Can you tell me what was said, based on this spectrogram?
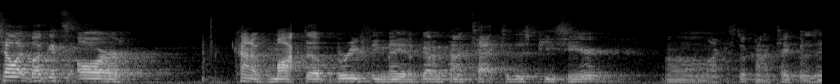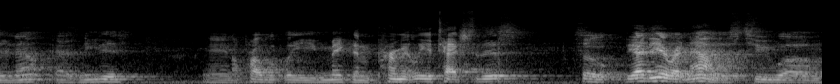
So tail buckets are kind of mocked up, briefly made. I've got them kind of tacked to this piece here. Um, I can still kind of take those in and out as needed. And I'll probably make them permanently attached to this. So the idea right now is to, um,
